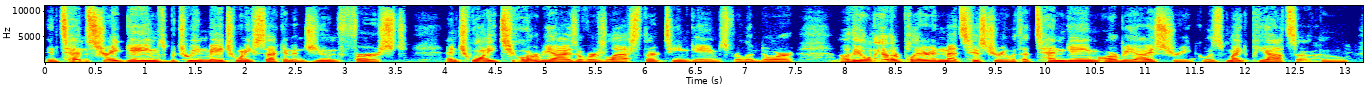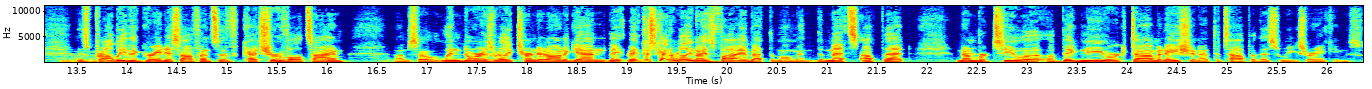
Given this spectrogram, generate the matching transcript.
in 10 straight games between May 22nd and June 1st, and 22 RBIs over his last 13 games for Lindor. Uh, the only other player in Mets history with a 10 game RBI streak was Mike Piazza, who is probably the greatest offensive catcher of all time. Um, so Lindor has really turned it on again. They, they've just got a really nice vibe at the moment. The Mets up at number two, a, a big New York domination at the top of this week's rankings.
